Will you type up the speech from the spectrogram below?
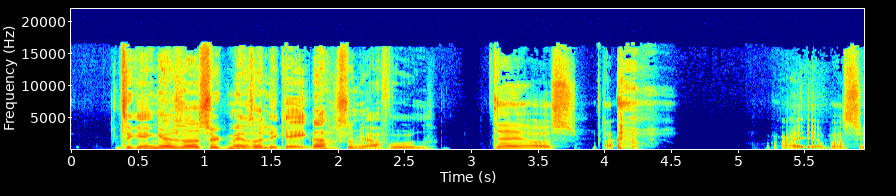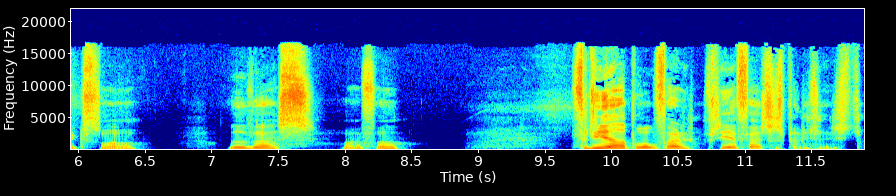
Til gengæld så har jeg søgt masser af legater, som jeg har fået. Det er jeg også. Nej, Nej jeg har bare søgt sådan noget os, har jeg fået. Fordi jeg havde brug for det. Fordi jeg er førtidspensionist.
